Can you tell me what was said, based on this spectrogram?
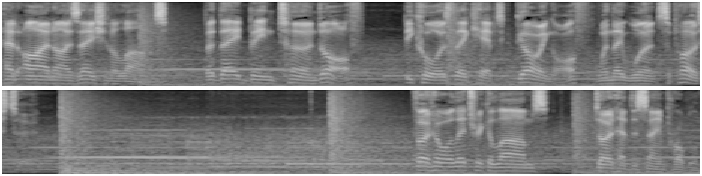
had ionisation alarms, but they'd been turned off because they kept going off when they weren't supposed to. Photoelectric alarms don't have the same problem.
